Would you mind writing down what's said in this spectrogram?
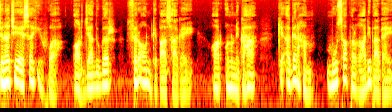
چنانچہ ایسا ہی ہوا اور جادوگر فرعون کے پاس آ گئے اور انہوں نے کہا کہ اگر ہم موسیٰ پر غالب آ گئے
